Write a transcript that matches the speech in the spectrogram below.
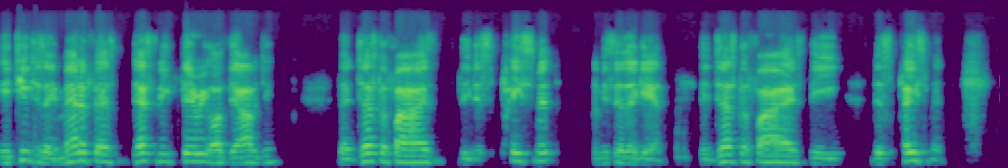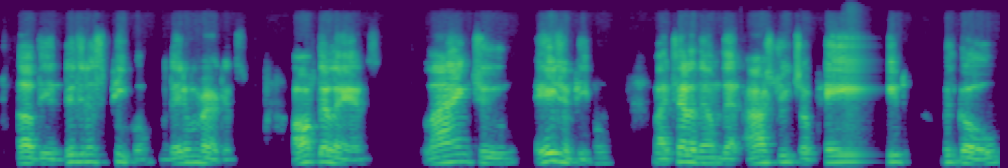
It teaches a manifest destiny theory or theology that justifies the displacement. Let me say that again. It justifies the displacement of the indigenous people, Native Americans, off their lands, lying to Asian people by telling them that our streets are paved with gold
